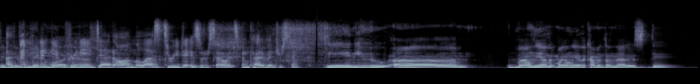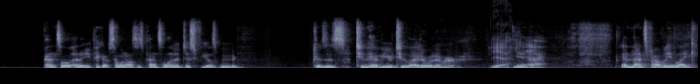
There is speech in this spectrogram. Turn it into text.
Maybe, I've been maybe hitting it like pretty half. dead on the last three days or so. It's been kind of interesting. Anywho, um, my only other my only other comment on that is the pencil, and then you pick up someone else's pencil, and it just feels weird because it's too heavy or too light or whatever. Yeah. Yeah, and that's probably like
